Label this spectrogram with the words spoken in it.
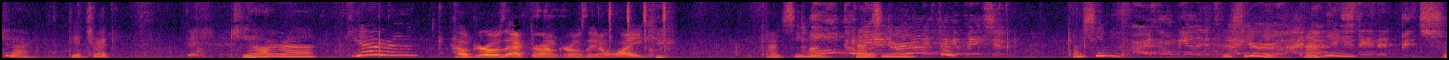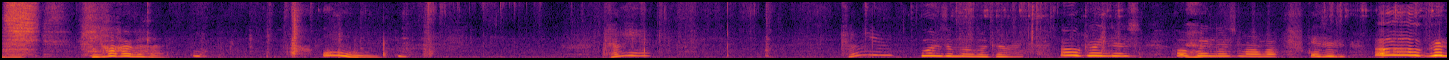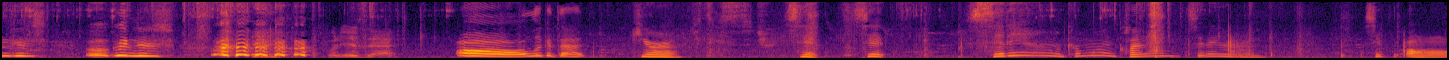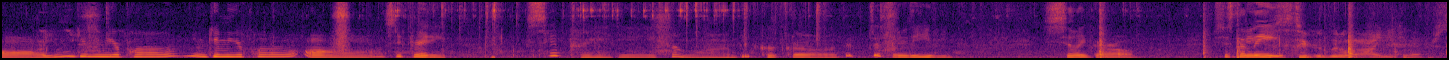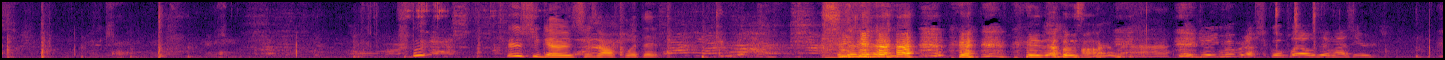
Kiara, do a trick. Kiara, Kiara. How girls act around girls they don't like. come see me. Come see me. Come see me. Come see me. Come in. Kiara. Ooh. Come here. Come here. Where's the mama got? Oh goodness. Oh goodness, mama. Oh goodness. Goodness. what is that? oh, look at that. Kiara. Sit. Sit. Sit down. Come on, clown. Sit down. Sit. Oh, you to give me your paw? You to give me your paw? Oh, sit pretty. Sit pretty. Come on, be a good girl. Just- a leave, you silly girl. It's just a leave. Stupid little line you can never see. There she goes. She's off with it. that was All right. Hey, Joe, you remember that school play I was in last year?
